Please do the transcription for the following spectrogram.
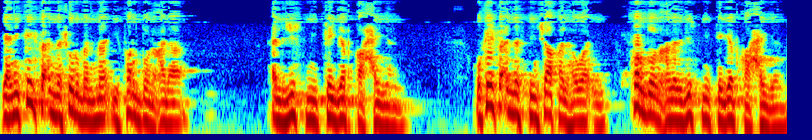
يعني كيف أن شرب الماء فرض على الجسم كي يبقى حيا؟ وكيف أن استنشاق الهواء فرض على الجسم كي يبقى حيا؟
